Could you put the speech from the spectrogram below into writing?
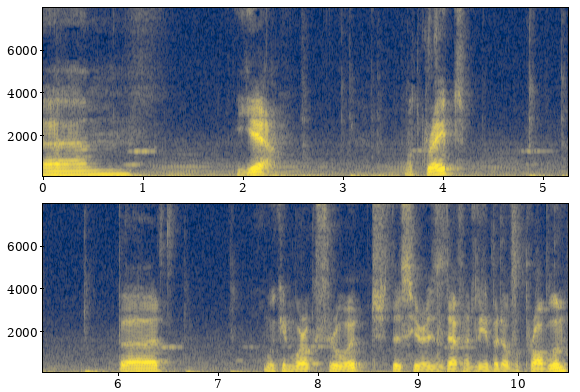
Um, yeah, not great, but we can work through it. This here is definitely a bit of a problem.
